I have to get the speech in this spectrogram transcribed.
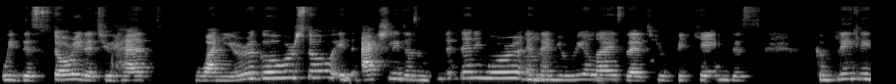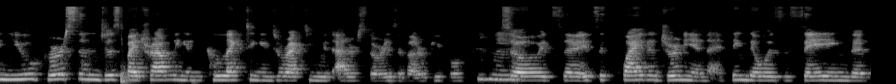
with the story that you had one year ago or so it actually doesn't fit anymore mm-hmm. and then you realize that you became this completely new person just by traveling and collecting interacting with other stories of other people mm-hmm. so it's a, it's a quite a journey and i think there was a saying that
